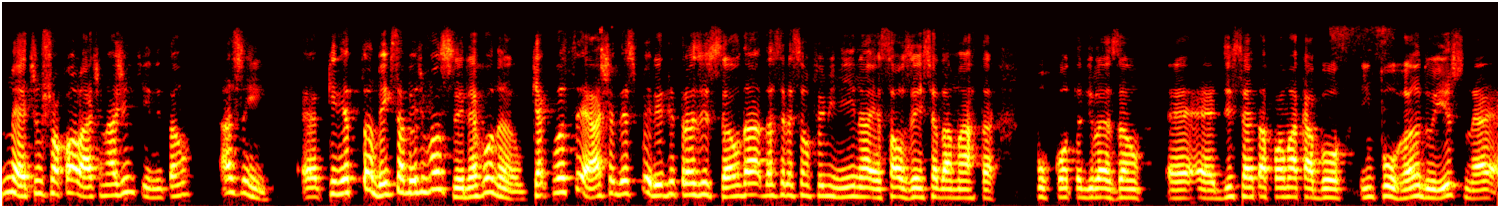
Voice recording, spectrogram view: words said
mete um chocolate na Argentina. Então, assim, é, queria também saber de você, né, Ronan? O que é que você acha desse período de transição da, da seleção feminina, essa ausência da Marta por conta de lesão, é, é, de certa forma acabou empurrando isso, né,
